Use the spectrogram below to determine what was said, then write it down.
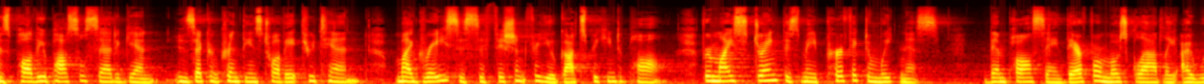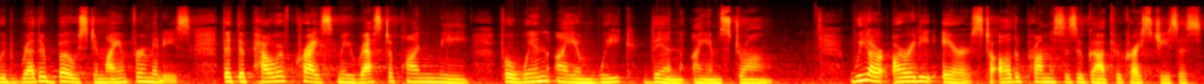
As Paul the Apostle said again in 2 Corinthians 12, 8 through 10, My grace is sufficient for you, God speaking to Paul, for my strength is made perfect in weakness. Then Paul saying, Therefore, most gladly, I would rather boast in my infirmities, that the power of Christ may rest upon me. For when I am weak, then I am strong. We are already heirs to all the promises of God through Christ Jesus.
